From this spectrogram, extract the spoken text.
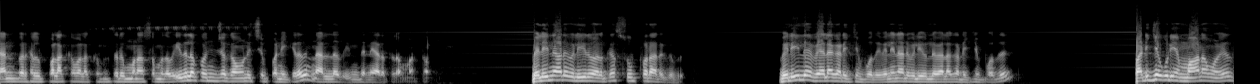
நண்பர்கள் பழக்க வழக்கம் திருமண சம்மந்தம் இதுல கொஞ்சம் கவனிச்சு பண்ணிக்கிறது நல்லது இந்த நேரத்துல மட்டும். வெளிநாடு வெளியூர் வளர்க்க சூப்பரா இருக்குது. வெளியில வேலை கிடைக்கும் போது வெளிநாடு வெளியூர்ல வேலை கிடைக்கும் போது படிக்கக்கூடிய மாணவர்கள்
